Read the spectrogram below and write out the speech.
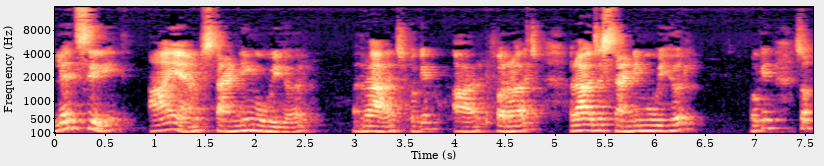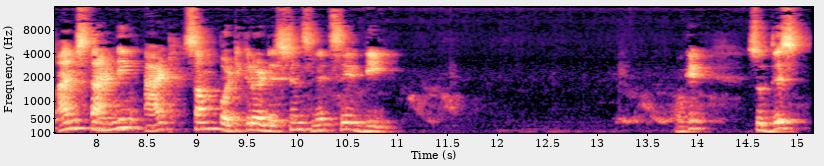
let's say i am standing over here Raj, okay, R for Raj. Raj is standing over here. Okay, so I'm standing at some particular distance, let's say D. Okay, so this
